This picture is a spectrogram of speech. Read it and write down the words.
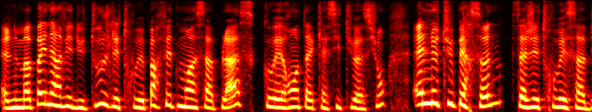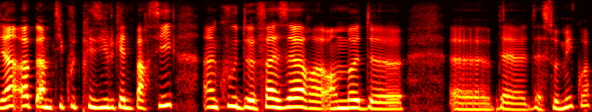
elle ne m'a pas énervé du tout, je l'ai trouvée parfaitement à sa place, cohérente avec la situation. Elle ne tue personne, ça j'ai trouvé ça bien. Hop, un petit coup de prise Vulcan par-ci, un coup de phaser euh, en mode euh, euh, d'assommer quoi.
